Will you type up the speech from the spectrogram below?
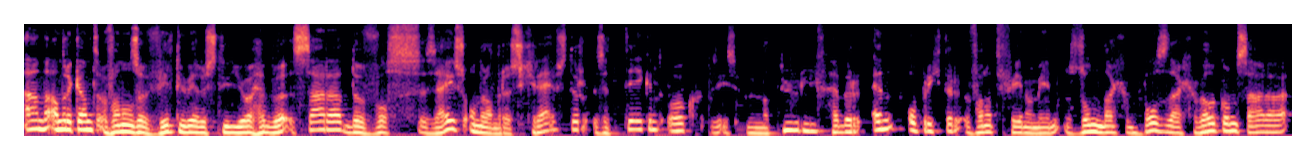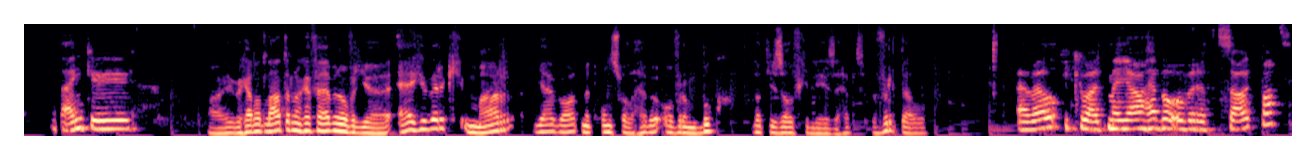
Aan de andere kant van onze virtuele studio hebben we Sarah de Vos. Zij is onder andere schrijfster, ze tekent ook, ze is natuurliefhebber en oprichter van het fenomeen Zondag Bosdag. Welkom Sarah. Dank u. We gaan het later nog even hebben over je eigen werk, maar jij wou het met ons wel hebben over een boek dat je zelf gelezen hebt. Vertel. Uh, wel, ik wou het met jou hebben over het Zoutpad.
